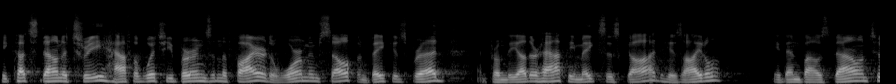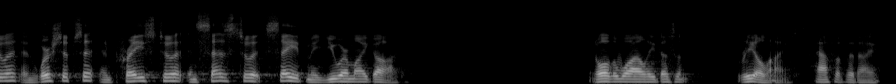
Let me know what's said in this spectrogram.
He cuts down a tree, half of which he burns in the fire to warm himself and bake his bread, and from the other half he makes his God, his idol. He then bows down to it and worships it and prays to it and says to it, Save me, you are my God. And all the while he doesn't realize half of it I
